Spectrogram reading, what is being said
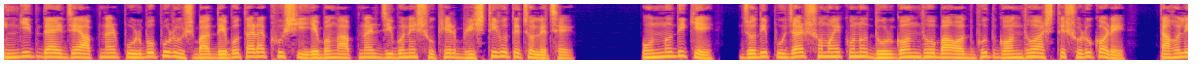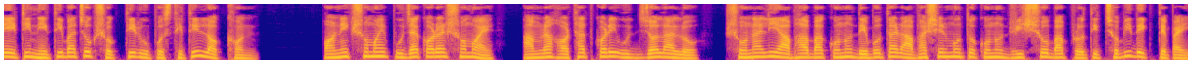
ইঙ্গিত দেয় যে আপনার পূর্বপুরুষ বা দেবতারা খুশি এবং আপনার জীবনে সুখের বৃষ্টি হতে চলেছে। অন্যদিকে যদি পূজার সময় কোনো দুর্গন্ধ বা অদ্ভুত গন্ধ আসতে শুরু করে, তাহলে এটি নেতিবাচক শক্তির উপস্থিতির লক্ষণ। অনেক সময় পূজা করার সময়, আমরা হঠাৎ করে উজ্জ্বল আলো, সোনালি আভা বা কোনো দেবতার আভাসের মতো কোনো দৃশ্য বা প্রতিচ্ছবি দেখতে পাই।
